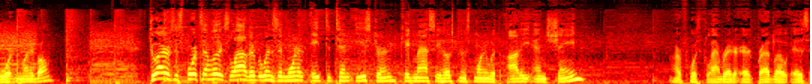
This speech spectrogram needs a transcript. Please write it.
Wharton Moneyball. Two hours of sports analytics live every Wednesday morning, 8 to 10 Eastern. Cade Massey hosting this morning with Adi and Shane. Our fourth collaborator, Eric Bradlow, is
